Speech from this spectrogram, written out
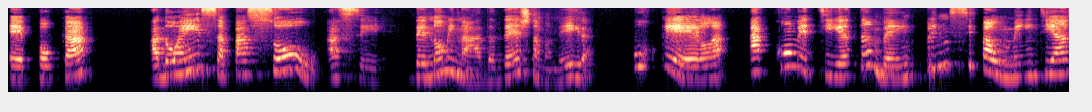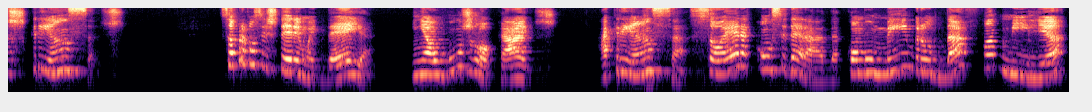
época, a doença passou a ser denominada desta maneira porque ela acometia também, principalmente, as crianças. Só para vocês terem uma ideia, em alguns locais, a criança só era considerada como membro da família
